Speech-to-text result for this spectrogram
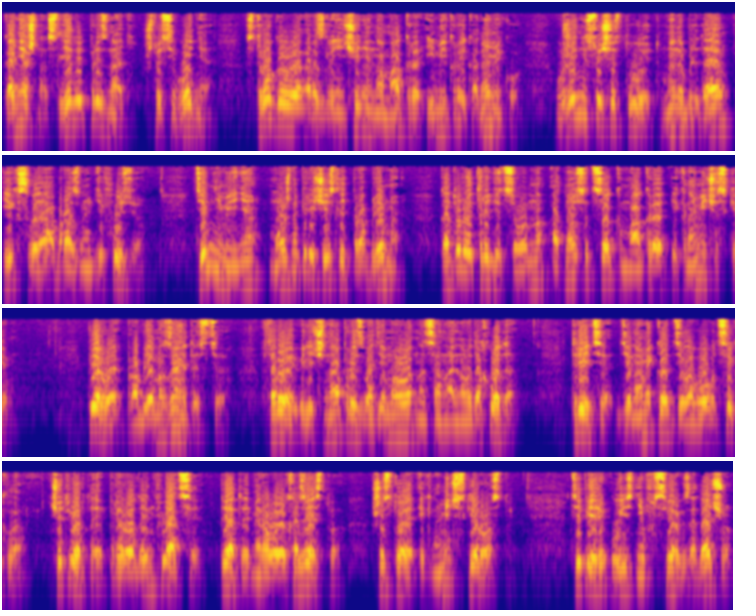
Конечно, следует признать, что сегодня строгого разграничения на макро- и микроэкономику уже не существует, мы наблюдаем их своеобразную диффузию. Тем не менее, можно перечислить проблемы, которые традиционно относятся к макроэкономическим. Первое – проблема занятости. Второе – величина производимого национального дохода. Третье. Динамика делового цикла. Четвертое. Природа инфляции. Пятое. Мировое хозяйство. Шестое. Экономический рост. Теперь, уяснив сверхзадачу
